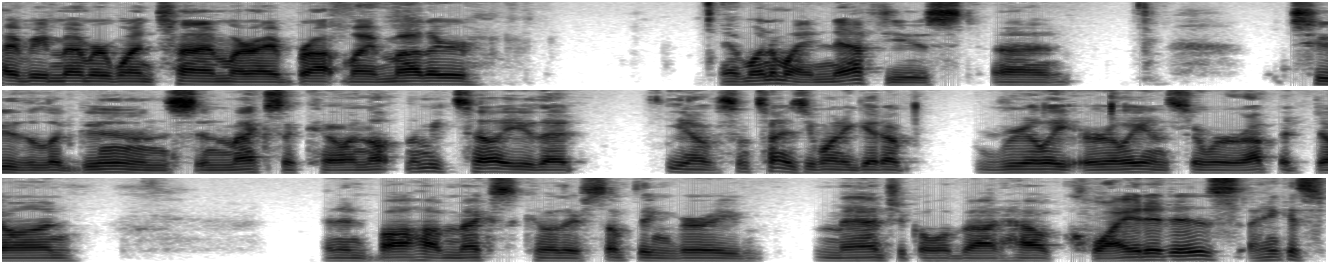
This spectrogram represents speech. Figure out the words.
I remember one time where I brought my mother and one of my nephews uh, to the lagoons in Mexico, and let me tell you that you know sometimes you want to get up really early, and so we're up at dawn. And in Baja, Mexico, there's something very magical about how quiet it is. I think it's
